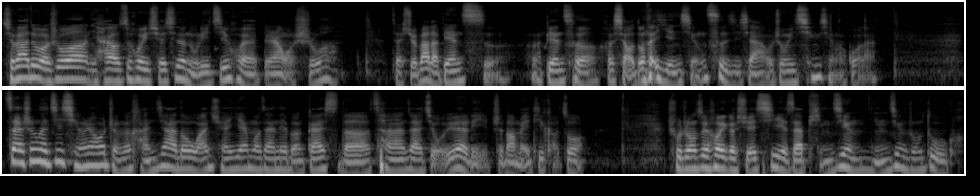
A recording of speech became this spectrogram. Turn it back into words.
学霸对我说：“你还有最后一学期的努力机会，别让我失望。”在学霸的鞭策和鞭策和小东的隐形刺激下，我终于清醒了过来。再生的激情让我整个寒假都完全淹没在那本该死的《灿烂在九月》里，直到没题可做。初中最后一个学期也在平静宁静中度过，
